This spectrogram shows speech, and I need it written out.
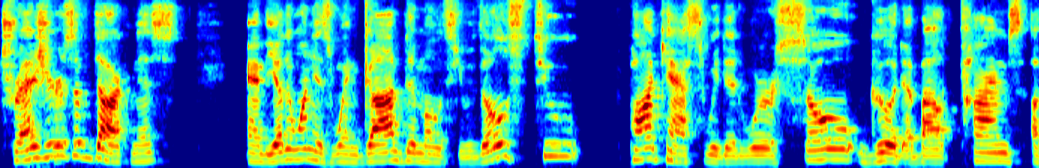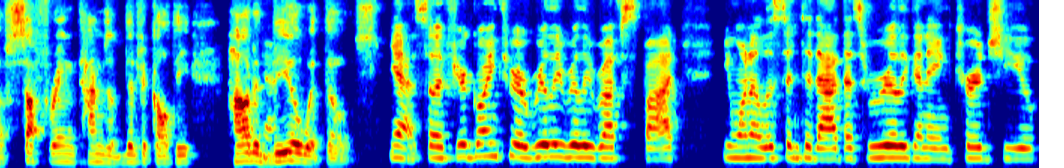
treasures of darkness and the other one is when god demotes you those two podcasts we did were so good about times of suffering times of difficulty how to Yeah. deal with those Yeah. So if you're going through a really, really rough spot, you want to listen to that. That's really going to encourage you.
